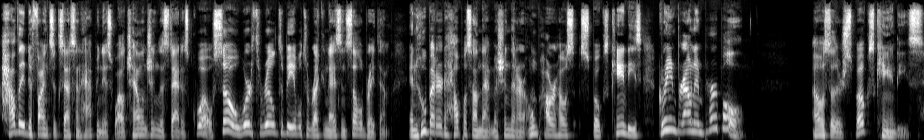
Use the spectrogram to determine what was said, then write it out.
how they define success and happiness while challenging the status quo. So we're thrilled to be able to recognize and celebrate them. And who better to help us on that mission than our own powerhouse spokes candies, green, brown, and purple? Oh, so they're spokes candies.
